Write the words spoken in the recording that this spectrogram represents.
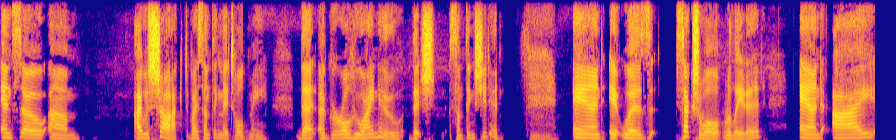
And so um, I was shocked by something they told me that a girl who I knew that sh- something she did, mhm, and it was sexual related. And I,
